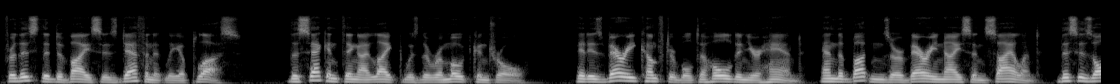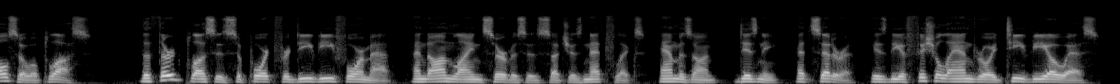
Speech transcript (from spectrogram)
For this the device is definitely a plus. The second thing I liked was the remote control. It is very comfortable to hold in your hand, and the buttons are very nice and silent, this is also a plus. The third plus is support for DV format and online services such as Netflix, Amazon, Disney, etc. is the official Android TV OS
